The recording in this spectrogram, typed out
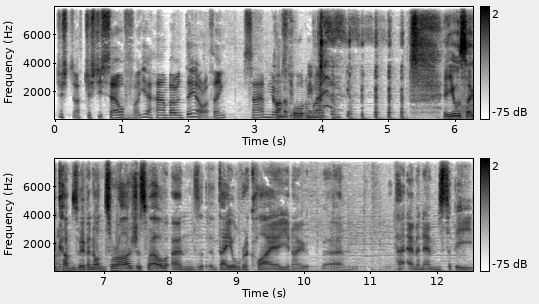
just uh, just yourself. Uh, yeah, Hambo and DR. I think. Sam, you're Can't obviously more afford me, mate. welcome. He also comes with an entourage as well, and they all require, you know, um, that M and M's to be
